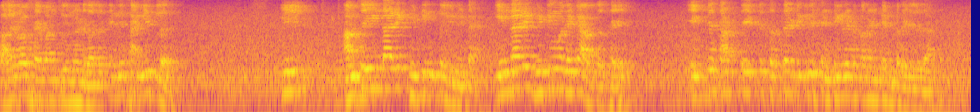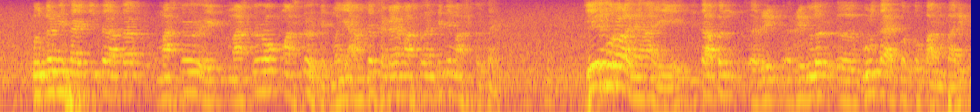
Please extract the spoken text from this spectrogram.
भालेराव साहेबांचं युनिट झालं त्यांनी सांगितलं की आमचं इनडायरेक्ट हिटिंगचं युनिट आहे. इनडायरेक्ट हिटिंगमध्ये काय होतं साहेब? एकशे साठ ते एकशे सत्तर डिग्री सेंटीग्रेड पर्यंत टेम्परेचर जातं. कुलकर्णी साहेब तिथं आता मास्टर आहेत मास्टर ऑफ मास्टर्स आहेत. म्हणजे आमच्या सगळ्या मास्टरांचे ते मास्टर्स आहेत. जे गुराळ आहे जिथं आपण रे- रेग्युलर गुळ तयार करतो पारंपरिक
